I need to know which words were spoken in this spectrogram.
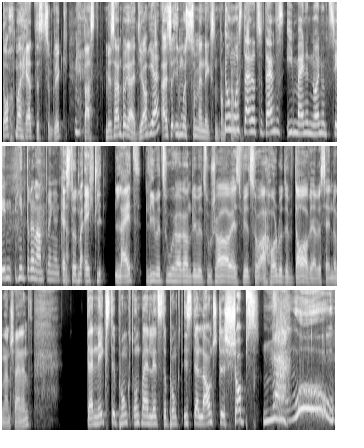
Doch, man hört das zum Glück. Passt. Wir sind bereit, ja? Ja. Also, ich muss zu meinem nächsten Punkt Du kommen. musst leider zu deinem, dass ich meine 9 und 10 hintereinander bringen kann. Es tut mir echt li- leid, liebe Zuhörer und liebe Zuschauer, aber es wird so eine halbe Dauerwerbesendung anscheinend. Der nächste Punkt und mein letzter Punkt ist der Launch des Shops. Na! Woo!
